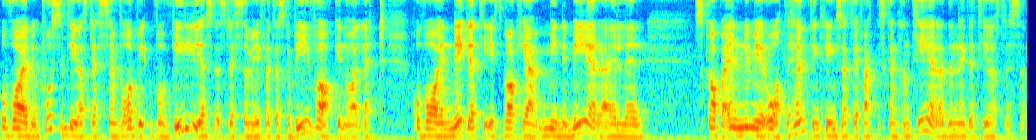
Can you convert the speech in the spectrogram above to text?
Och vad är den positiva stressen? Vad, vad vill jag ska stressa mig för att jag ska bli vaken och alert? Och vad är negativt? Vad kan jag minimera eller skapa ännu mer återhämtning kring så att jag faktiskt kan hantera den negativa stressen?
